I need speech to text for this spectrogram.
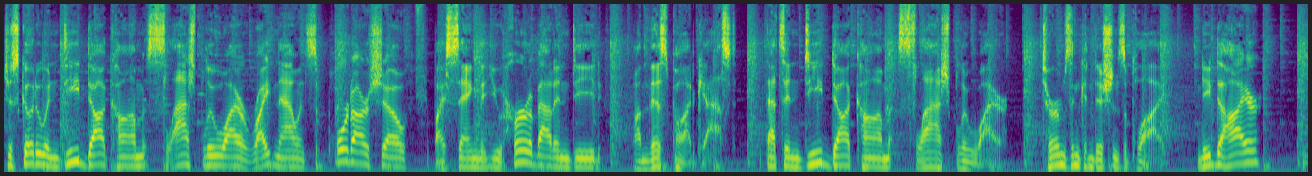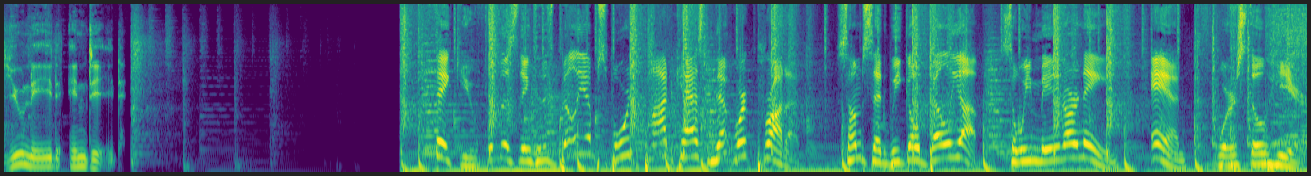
Just go to Indeed.com slash BlueWire right now and support our show by saying that you heard about Indeed on this podcast. That's Indeed.com slash BlueWire. Terms and conditions apply. Need to hire? You need Indeed. Thank you for listening to this Belly Up Sports Podcast Network product. Some said we go belly up, so we made it our name, and we're still here.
